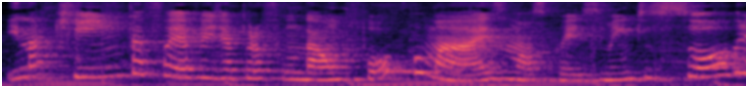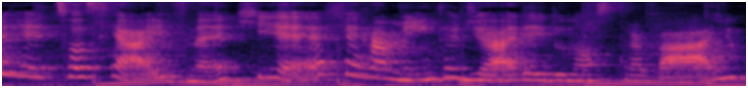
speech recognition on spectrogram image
E na quinta foi a vez de aprofundar um pouco mais o nosso conhecimento sobre redes sociais, né? Que é ferramenta diária do nosso trabalho.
